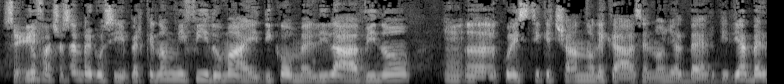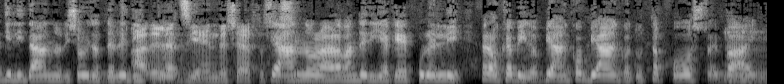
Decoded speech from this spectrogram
Sì. Io faccio sempre così perché non mi fido mai di come li lavino Mm. eh, questi che hanno le case, non gli alberghi. Gli alberghi li danno di solito a delle ditte Ah, delle aziende, certo. che hanno la lavanderia che è pure lì. Però ho capito, bianco bianco, tutto a posto e vai. Mm.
